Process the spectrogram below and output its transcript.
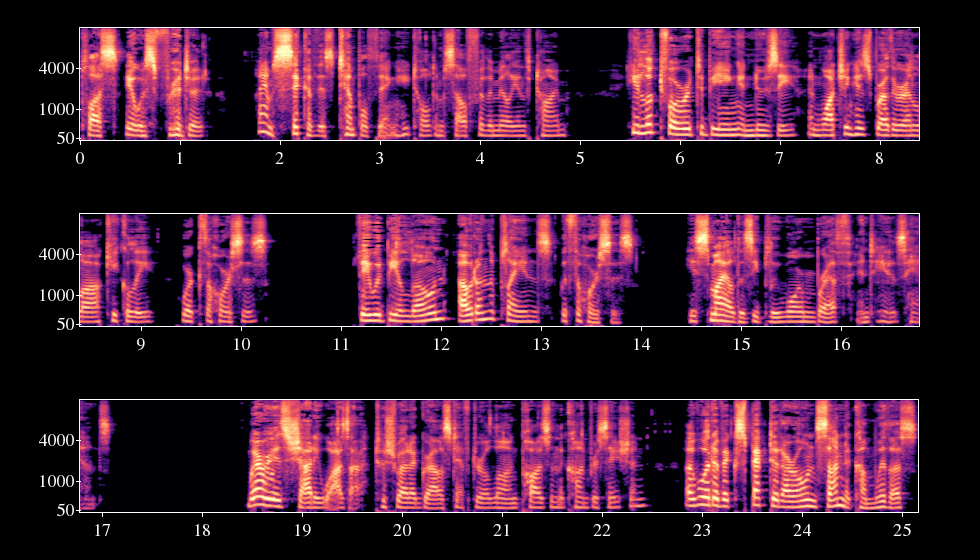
Plus, it was frigid. I am sick of this temple thing, he told himself for the millionth time. He looked forward to being in Nuzi and watching his brother-in-law, Kikkuli, work the horses. They would be alone out on the plains with the horses. He smiled as he blew warm breath into his hands. Where is Shadiwaza? Tushratta groused after a long pause in the conversation. I would have expected our own son to come with us.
